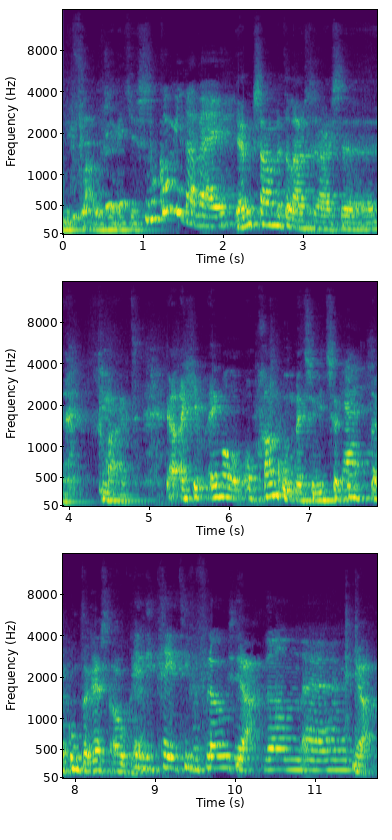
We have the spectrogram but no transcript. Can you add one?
die flauwe zinnetjes. Hoe kom je daarbij? Die heb ik samen met de luisteraars eh, gemaakt. Ja, als je eenmaal op gang komt met zoiets, dan, Ja. komt, dan komt de rest ook. In die creatieve flow zit, Ja. dan eh, Ja.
